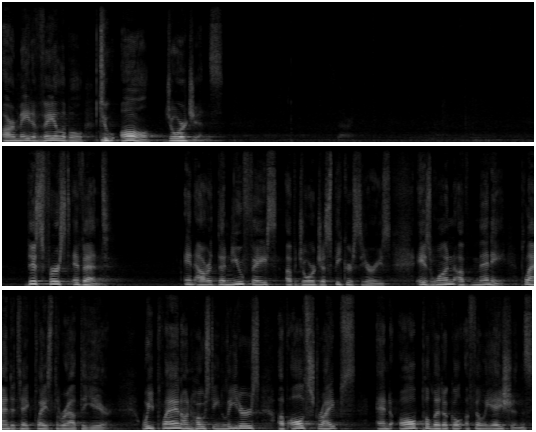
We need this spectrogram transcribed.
are made available to all Georgians. This first event in our The New Face of Georgia speaker series is one of many planned to take place throughout the year. We plan on hosting leaders of all stripes and all political affiliations,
